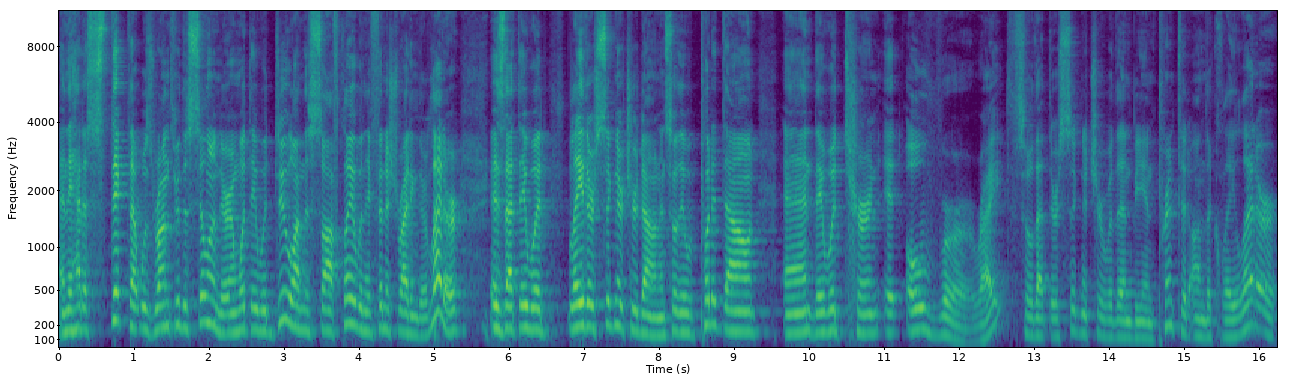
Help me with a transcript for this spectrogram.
And they had a stick that was run through the cylinder. And what they would do on this soft clay when they finished writing their letter is that they would lay their signature down. And so they would put it down and they would turn it over, right? So that their signature would then be imprinted on the clay letter.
